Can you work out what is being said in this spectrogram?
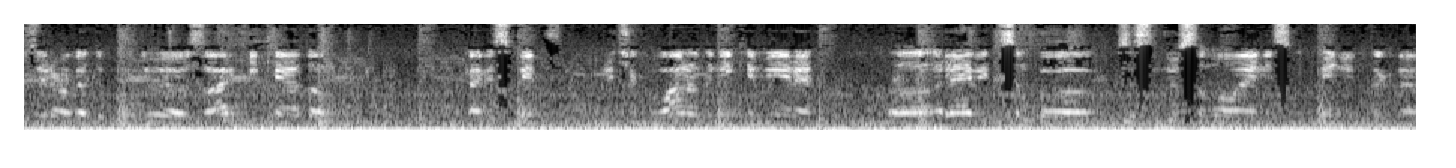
oziroma ga dopolnjujejo z Archicadom, kar je spet pričakovano do neke mere. Uh, Revit sem pa zasedil samo v eni skupini, tako da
